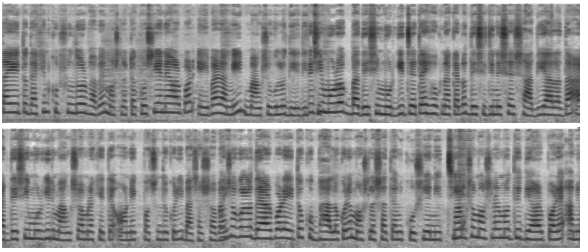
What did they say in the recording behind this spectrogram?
তাই এই তো দেখেন খুব সুন্দরভাবে মশলাটা কষিয়ে নেওয়ার পর এইবার আমি মাংসগুলো দিয়ে দিই দেশি মুরগ বা দেশি মুরগি যেটাই হোক না কেন, দেশি জিনিসের স্বাদই আলাদা। আর দেশি মুরগির মাংস আমরা খেতে অনেক পছন্দ করি বাসার সবাই। মাংসগুলো দেওয়ার পরে এই তো খুব ভালো করে মশলার সাথে আমি কষিয়ে নিচ্ছি। মাংস মশলার মধ্যে দেওয়ার পরে আমি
